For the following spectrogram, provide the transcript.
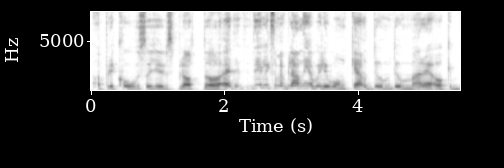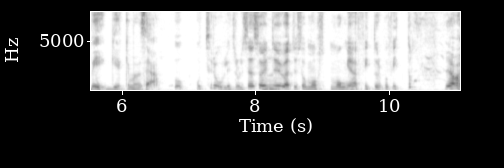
aprikos och ljusblått och eh, det- är liksom en blandning av Willy Wonka och Dum Dummare och Big kan man väl säga. O- otroligt roligt. Sen sa ju Mm. du att du såg många fittor på fittor. Ja.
